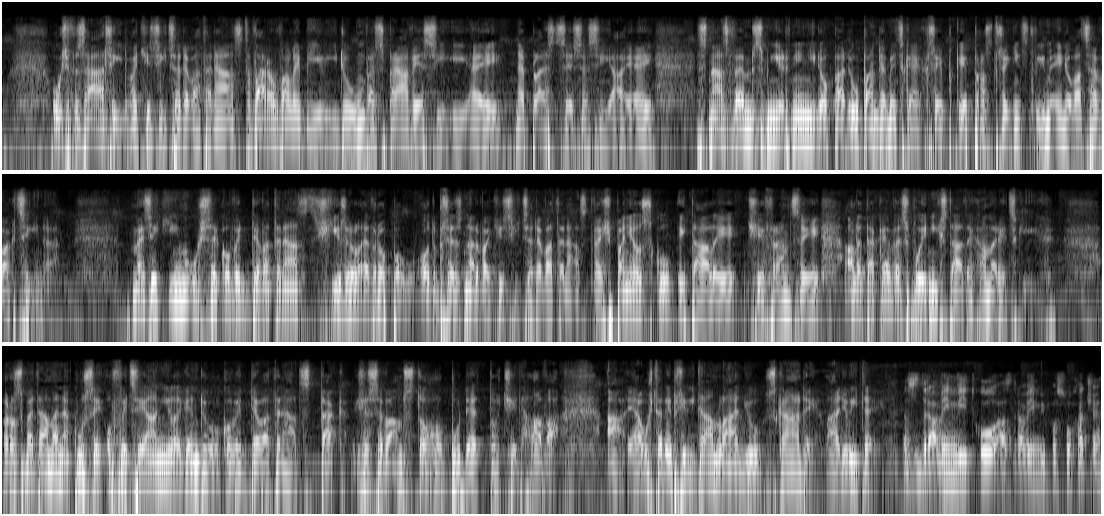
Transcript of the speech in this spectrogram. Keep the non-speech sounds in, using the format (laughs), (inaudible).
Už v září 2019 varovali Bílý dům ve zprávě CEA, neplést si se CIA, s názvem Zmírnění dopadů pandemické chřipky prostřednictvím inovace vakcín. Mezitím už se COVID-19 šířil Evropou od března 2019 ve Španělsku, Itálii či Francii, ale také ve Spojených státech amerických. Rozmetáme na kusy oficiální legendu o COVID-19 tak, že se vám z toho bude točit hlava. A já už tady přivítám Láďu z Kanady. Láďu, vítej. Zdravím Vítku a zdravím i posluchače.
